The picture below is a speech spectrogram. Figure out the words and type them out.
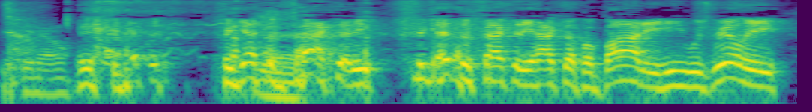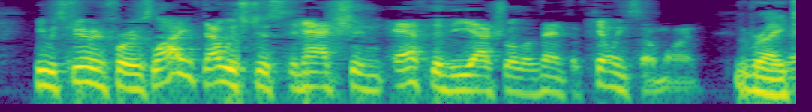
you know, forget, the, forget yeah. the fact that he, forget the fact that he hacked up a body. He was really, he was fearing for his life. That was just an action after the actual event of killing someone. Right.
